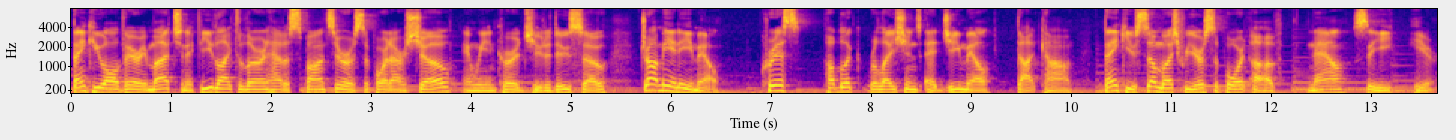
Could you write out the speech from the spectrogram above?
Thank you all very much, and if you'd like to learn how to sponsor or support our show, and we encourage you to do so, drop me an email, chrispublicrelations at gmail.com. Thank you so much for your support of Now See Here.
